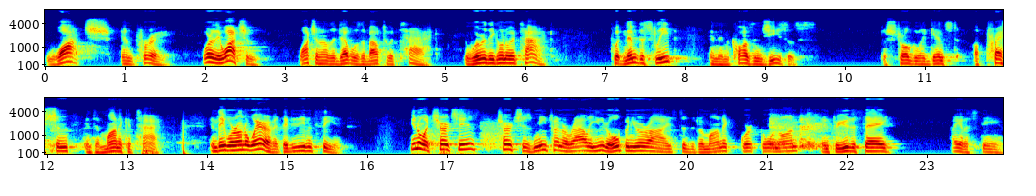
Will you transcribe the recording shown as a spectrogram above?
watch and pray. What are they watching? Watching how the devil is about to attack. And where are they going to attack? Putting them to sleep and then causing Jesus to struggle against oppression and demonic attack. And they were unaware of it, they didn't even see it. You know what church is? Church is me trying to rally you to open your eyes to the demonic work going on and for you to say, I got to stand.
